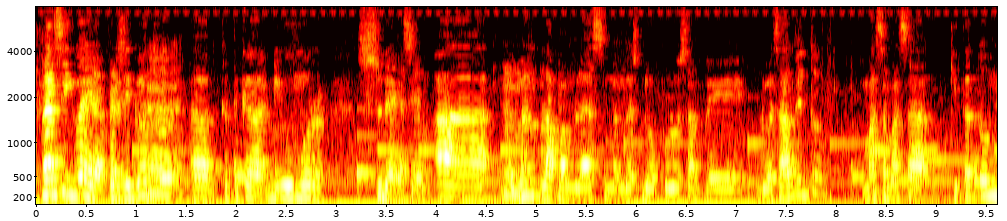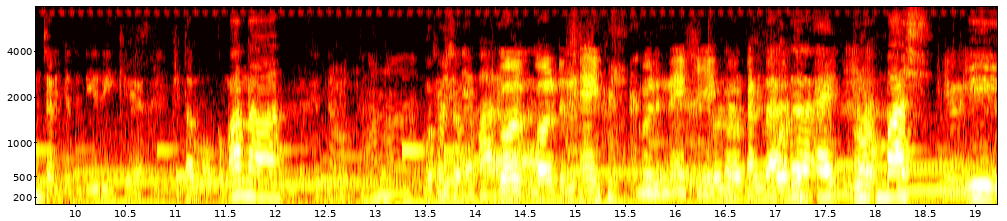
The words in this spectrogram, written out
versi gue ya versi gue tuh Nah. uh, ketika di umur sudah SMA Hmm. umur 18 19 20 sampai 21 itu masa-masa kita tuh mencari jati diri kayak kita mau ke mana Mana? Gua Curi besok- tiap hari. Gol- golden egg, golden egg ya kalau Golden kata. egg, golden egg, Iya. Telur emas. Yoi. ih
